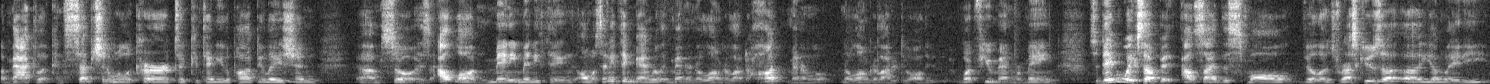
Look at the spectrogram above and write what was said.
immaculate conception will occur to continue the population. Um, so has outlawed many, many things. Almost anything man related. Men are no longer allowed to hunt. Men are no longer allowed to do all the what few men remain. So David wakes up outside this small village, rescues a, a young lady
